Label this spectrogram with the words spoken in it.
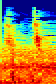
Cha-cha-cha.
